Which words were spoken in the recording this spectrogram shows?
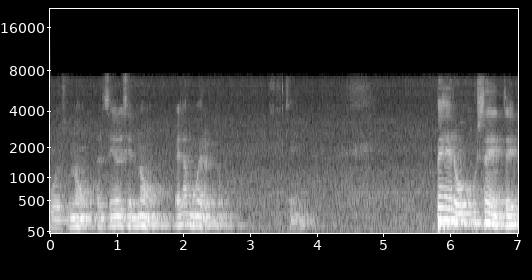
Pues no, el Señor dice, no, Él ha muerto. Pero justamente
